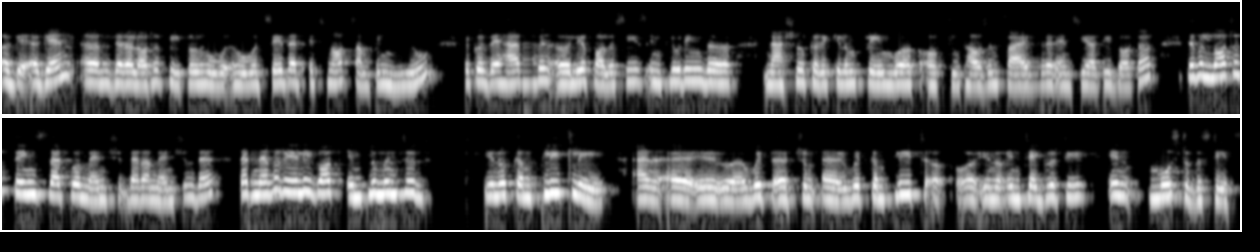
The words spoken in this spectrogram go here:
again, um, there are a lot of people who who would say that it's not something new because there have been earlier policies, including the National Curriculum Framework of 2005 that NCERT brought out. There were a lot of things that were mentioned that are mentioned there that never really got implemented, you know, completely and uh, uh with uh, uh, with complete uh, uh, you know integrity in most of the states.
